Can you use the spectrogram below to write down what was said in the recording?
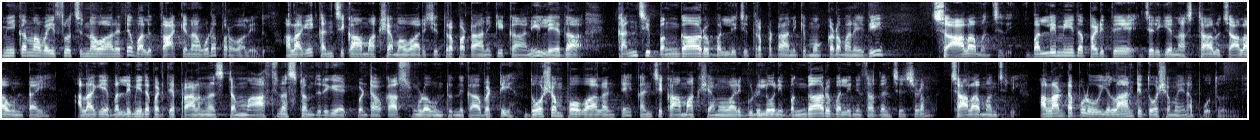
మీకన్నా వయసులో చిన్నవారైతే వాళ్ళు తాకినా కూడా పర్వాలేదు. అలాగే కంచి కామాక్షి అమ్మవారి చిత్రపటానికి కానీ లేదా కంచి బంగారు బల్లి చిత్రపటానికి మొక్కడం అనేది చాలా మంచిది. బల్లి మీద పడితే జరిగే నష్టాలు చాలా ఉంటాయి. అలాగే బల్లి మీద పడితే ప్రాణ నష్టం ఆస్తి నష్టం జరిగేటువంటి అవకాశం కూడా ఉంటుంది. కాబట్టి దోషం పోవాలంటే కంచి కామాక్షి అమ్మవారి గుడిలోని బంగారు బల్లిని సందర్శించడం చాలా మంచిది. అలాంటప్పుడు ఎలాంటి దోషమైనా పోతుంది.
